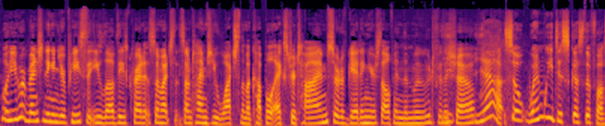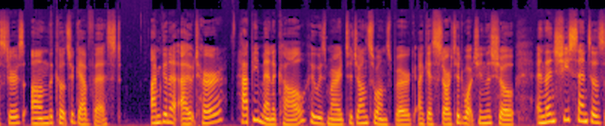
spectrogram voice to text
Well, you were mentioning in your piece that you love these credits so much that sometimes you watch them a couple extra times, sort of getting yourself in the mood for the show. Yeah. So when we discuss the Fosters on the Culture Gabfest, I'm going to out her. Happy Menocal, who is married to John Swansburg, I guess started watching the show. And then she sent us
